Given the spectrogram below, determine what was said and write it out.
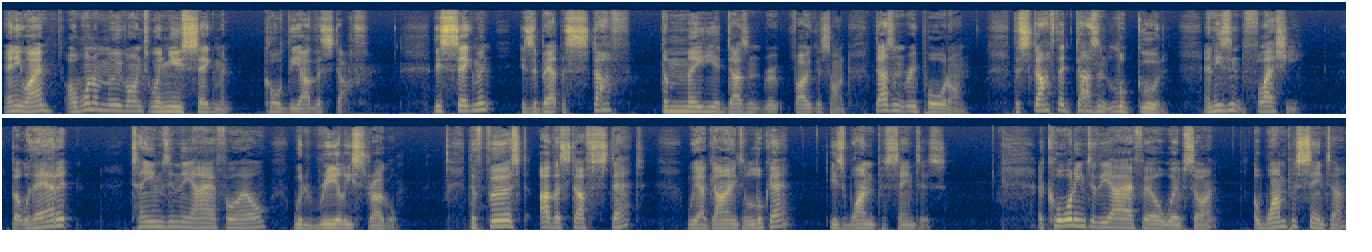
Anyway, I want to move on to a new segment called The Other Stuff. This segment is about the stuff the media doesn't re- focus on, doesn't report on. The stuff that doesn't look good and isn't flashy. But without it, teams in the AFL would really struggle. The first other stuff stat we are going to look at is one percenters. According to the AFL website, a one percenter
